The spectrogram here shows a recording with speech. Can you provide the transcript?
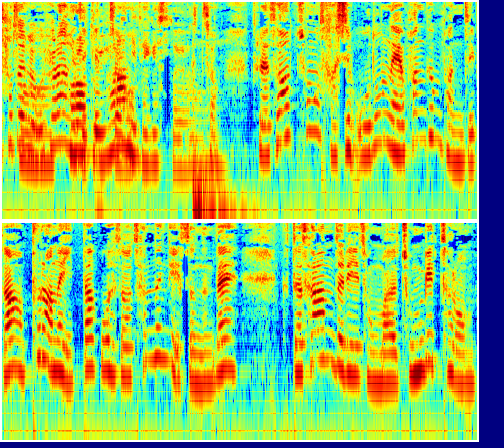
찾아뵈고 혈안이 저라도 되겠죠. 혈안이 되겠어요. 그렇죠. 그래서 총 45돈의 황금 반지가 풀 안에 있다고 해서 찾는 게 있었는데 그때 사람들이 정말 좀비처럼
